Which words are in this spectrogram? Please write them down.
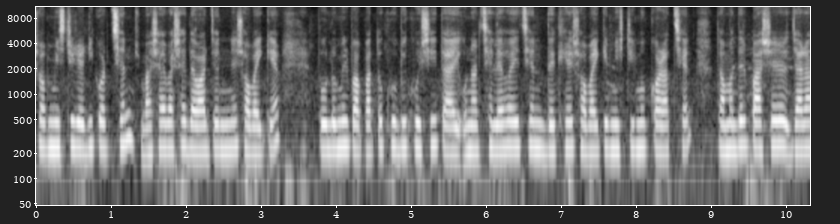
সব মিষ্টি রেডি করছেন বাসায় বাসায় দেওয়ার জন্য সবাইকে। পৌলমীর পাপা তো খুবই খুশি, তাই ওনার ছেলে হয়েছেন দেখে সবাইকে মিষ্টি মুখ করাচ্ছেন। তো আমাদের পাশের যারা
